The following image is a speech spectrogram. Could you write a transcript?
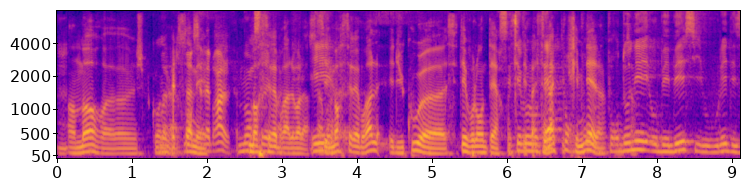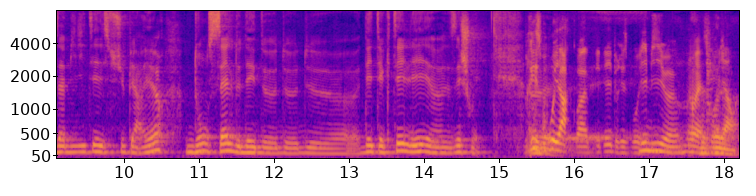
Mm. en mort, euh, je sais pas comment on appelle ça, mort mais cérébrale. mort, cérébrale, voilà. Et mort cérébrale et du coup euh, c'était volontaire. C'était volontaire pour, criminel, pour, donner au bébé, si vous voulez, des habilités supérieures, dont celle de, de, de, de détecter les euh, échoués. Brise brouillard quoi, bébé brise brouillard. Bibi, ouais. Brise brouillard.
